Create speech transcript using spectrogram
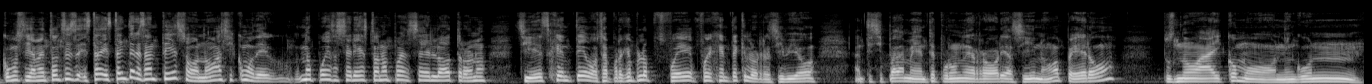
¿Cómo se llama? Entonces, está, está interesante eso, ¿no? Así como de, no puedes hacer esto, no puedes hacer lo otro, ¿no? Si es gente, o sea, por ejemplo, pues fue, fue gente que lo recibió anticipadamente por un error y así, ¿no? Pero pues no hay como ningún...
